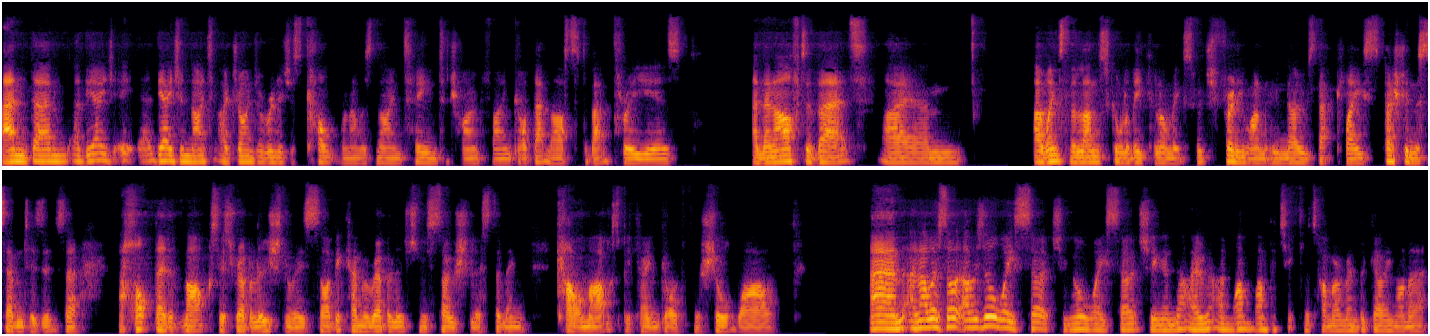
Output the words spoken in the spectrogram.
And um, at the age at the age of 19, I joined a religious cult when I was 19 to try and find God. That lasted about three years, and then after that, I um, I went to the London School of Economics, which for anyone who knows that place, especially in the 70s, it's a a hotbed of Marxist revolutionaries. So I became a revolutionary socialist, and then Karl Marx became God for a short while. Um, and I was I was always searching, always searching. And I, one, one particular time, I remember going on a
